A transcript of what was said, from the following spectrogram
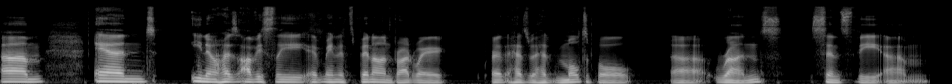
Um, and you know has obviously. I mean, it's been on Broadway. or It has had multiple uh, runs since the um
